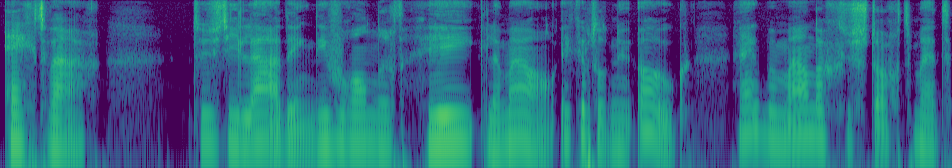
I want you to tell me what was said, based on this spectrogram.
Echt waar. Dus die lading die verandert helemaal. Ik heb dat nu ook. ik ben maandag gestart met,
